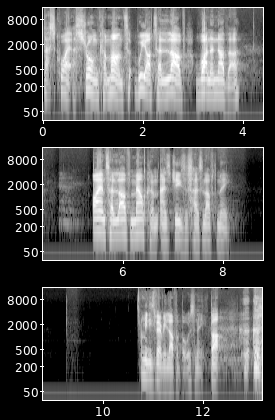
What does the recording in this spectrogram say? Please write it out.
that's quite a strong command. We are to love one another. I am to love Malcolm as Jesus has loved me. I mean, he's very lovable, isn't he? But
